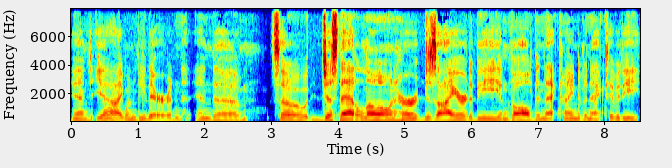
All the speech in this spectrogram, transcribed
And yeah, I want to be there, and and um, so just that alone, her desire to be involved in that kind of an activity,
